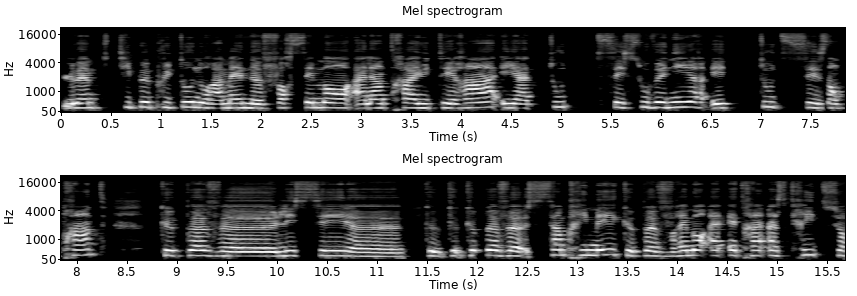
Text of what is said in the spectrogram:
le un petit peu plus tôt nous ramène forcément à l'intra-utérin et à tous ces souvenirs et toutes ces empreintes que peuvent euh, laisser, euh, que, que, peuvent s'imprimer, que peuvent vraiment être inscrites sur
